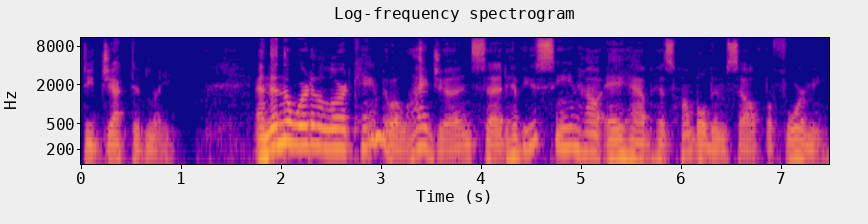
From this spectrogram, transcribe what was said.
dejectedly. And then the word of the Lord came to Elijah and said, Have you seen how Ahab has humbled himself before me?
